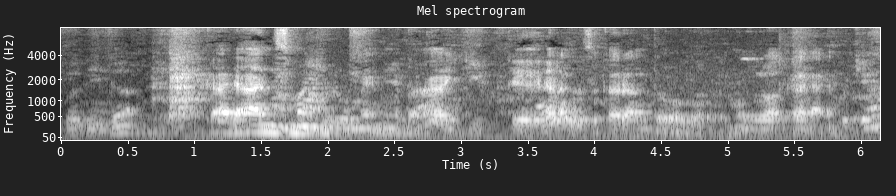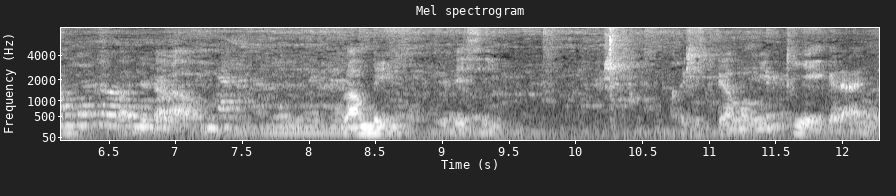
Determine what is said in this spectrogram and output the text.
Kalau tidak Keadaan semakin rumit menyebabkan kita dalam sekarang tu mengeluarkan anak kucing daripada dalam lambing BBC. Kita memikir keadaan ni.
